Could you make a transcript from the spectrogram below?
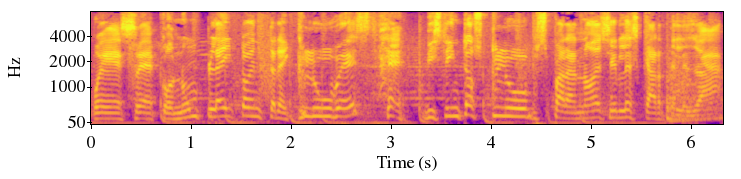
Pues eh, con un pleito entre clubes, distintos clubs, para no decirles cárteles, ¿va?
